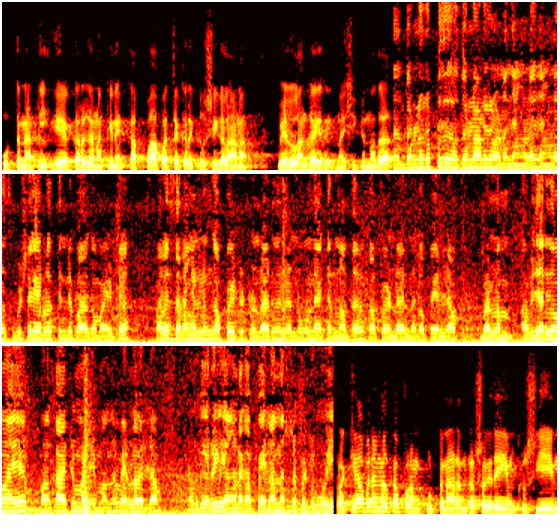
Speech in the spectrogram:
കുട്ടനാട്ടിൽ ഏക്കർ കണക്കിന് കപ്പ പച്ചക്കറി കൃഷികളാണ് വെള്ളം കയറി നശിക്കുന്നത്. തൊഴിലുറപ്പ് തൊഴിലാളികളാണ് ഞങ്ങൾ ഞങ്ങൾ സുഭിക്ഷ കേരളത്തിന്റെ ഭാഗമായിട്ട് പല സ്ഥലങ്ങളിലും കപ്പ ഇട്ടിട്ടുണ്ടായിരുന്നു. രണ്ട് മൂന്ന് ഏക്കറിനകത്ത് കപ്പ ഉണ്ടായിരുന്നു. കപ്പയെല്ലാം വെള്ളം അവിചാരിതമായ കാറ്റും മഴയും വന്ന് വെള്ളമെല്ലാം കയറി ഞങ്ങളുടെ കപ്പയെല്ലാം നഷ്ടപ്പെട്ടു പോയി. പ്രഖ്യാപനങ്ങൾക്കപ്പുറം കുട്ടനാടൻ കർഷകരെയും കൃഷിയെയും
